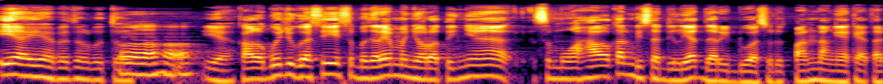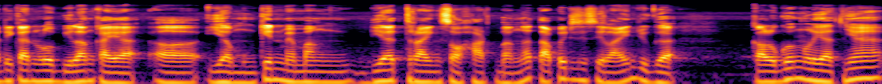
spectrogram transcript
Iya iya betul betul. Uh-huh. Iya kalau gue juga sih sebenarnya menyorotinya semua hal kan bisa dilihat dari dua sudut pandang ya kayak tadi kan lo bilang kayak eh, ya mungkin memang dia trying so hard banget tapi di sisi lain juga kalau gue ngelihatnya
